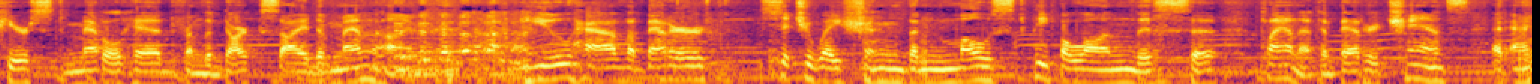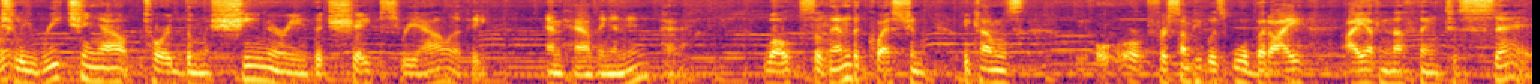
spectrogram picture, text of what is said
pierced metalhead from the dark side of Mannheim, you have a better situation than most people on this uh, planet, a better chance at actually reaching out toward the machinery that shapes reality and having an impact. Well, so then the question becomes, or, or for some people, is, well, but I, I have nothing to say.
